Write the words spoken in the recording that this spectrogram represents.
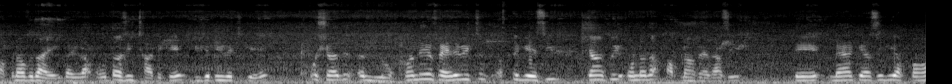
ਆਪਣਾ ਵਿਧਾਇਕ ਦਾ ਜਿਹੜਾ ਅਹੁਦਾ ਸੀ ਛੱਡ ਕੇ ਬੀਜੇਪੀ ਵਿੱਚ ਗਏ। ਉਹ ਸ਼ਾਇਦ ਲੋਕਾਂ ਦੇ ਫਾਇਦੇ ਵਿੱਚ ਉੱਤੇ ਗਏ ਸੀ ਜਾਂ ਕੋਈ ਉਹਨਾਂ ਦਾ ਆਪਣਾ ਫਾਇਦਾ ਸੀ। ਤੇ ਮੈਂ ਕਿਹਾ ਸੀ ਵੀ ਆਪਾਂ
